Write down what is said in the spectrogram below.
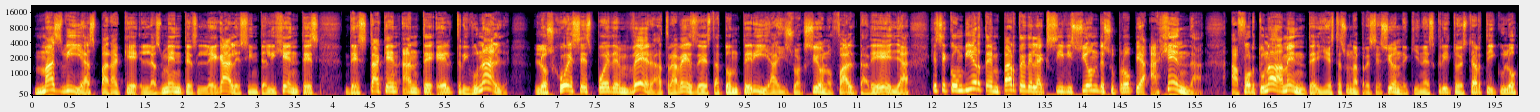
más vías para que las mentes legales inteligentes destaquen ante el tribunal. Los jueces pueden ver a través de esta tontería y su acción o falta de ella que se convierte en parte de la exhibición de su propia agenda. Afortunadamente, y esta es una apreciación de quien ha escrito este artículo,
